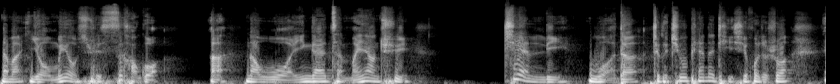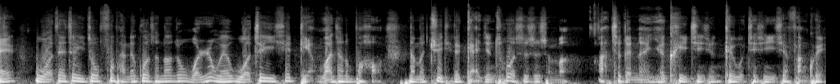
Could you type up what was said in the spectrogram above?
那么有没有去思考过啊？那我应该怎么样去？建立我的这个纠偏的体系，或者说，哎，我在这一周复盘的过程当中，我认为我这一些点完成的不好，那么具体的改进措施是什么啊？这个呢，也可以进行给我进行一些反馈。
